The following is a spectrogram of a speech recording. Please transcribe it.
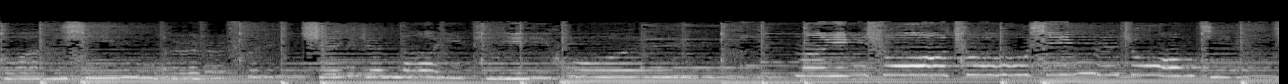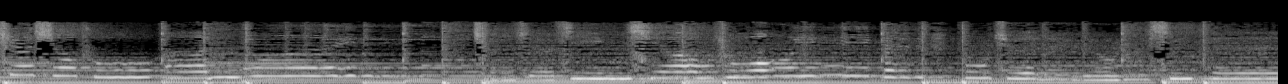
断，心儿碎，谁人来体会？难以说出心中结，却少图安慰。趁着今宵酌一杯，不觉泪流入心扉。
